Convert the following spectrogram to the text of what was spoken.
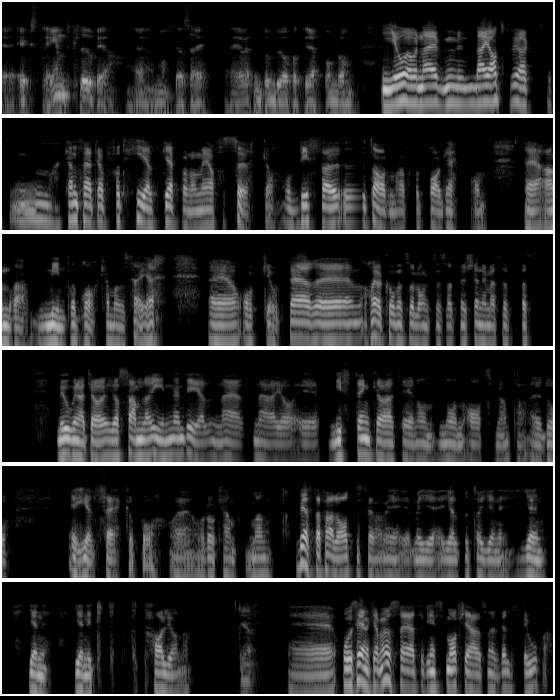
Eh, extremt kluriga, eh, måste jag säga. Eh, jag vet inte om du har fått grepp om dem? Jo, nej, nej jag, har inte, mm, jag kan inte säga att jag har fått helt grepp om dem, men jag försöker. Och vissa utav dem har jag fått bra grepp om. andra mindre bra kan man väl säga. och, och där har jag kommit så långt så att jag känner mig så pass mogen att jag, jag samlar in en del när, när jag är, misstänker att det är någon, någon art som jag inte då är helt säker på. Eh, och då kan man i bästa fall artbestämma med, med hjälp av gen, gen, gen, genitalierna. Ja. Eh, och sen kan man också säga att det finns småfjärilar som är väldigt stora.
